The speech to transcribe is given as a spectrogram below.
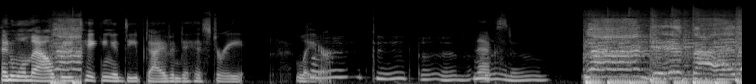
And we'll now be taking a deep dive into history later. Next. Blinded by the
